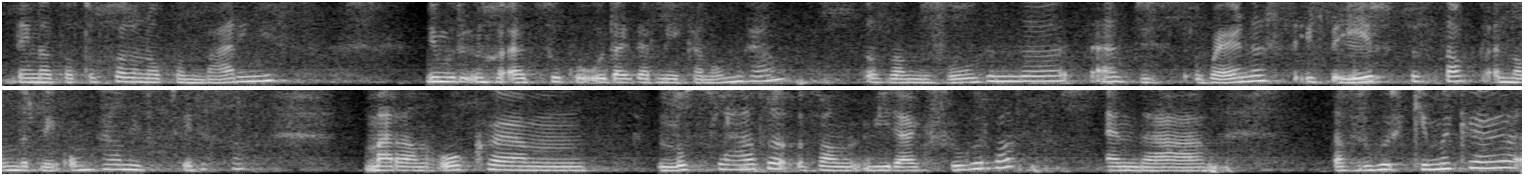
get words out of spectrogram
ik denk dat dat toch wel een openbaring is. Nu moet ik nog uitzoeken hoe dat ik daarmee kan omgaan. Dat is dan de volgende. Hè. Dus awareness is de eerste stap en dan ermee omgaan is de tweede stap. Maar dan ook ehm, loslaten van wie dat ik vroeger was. En dat, dat vroeger Kimmeke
